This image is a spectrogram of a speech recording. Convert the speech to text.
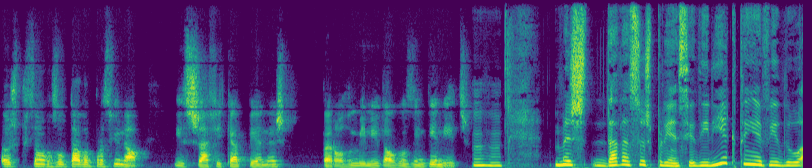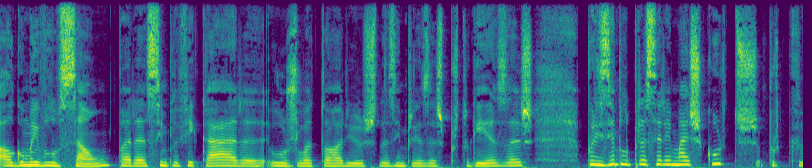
a expressão resultado operacional, isso já fica apenas para o domínio de alguns entendidos. Uhum. Mas, dada a sua experiência, diria que tem havido alguma evolução para simplificar eh, os relatórios das empresas portuguesas, por exemplo, para serem mais curtos, porque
